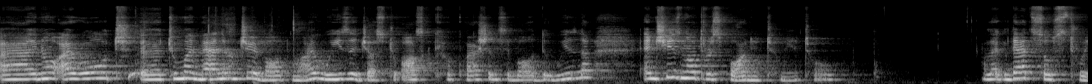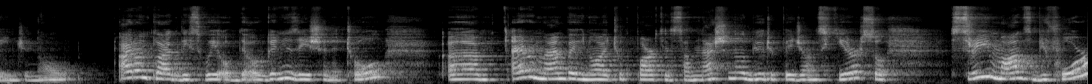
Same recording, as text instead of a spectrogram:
Uh, you know, I wrote uh, to my manager about my visa just to ask her questions about the visa, and she's not responding to me at all. Like, that's so strange, you know. I don't like this way of the organization at all. Remember, you know, I took part in some national beauty pageants here, so three months before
